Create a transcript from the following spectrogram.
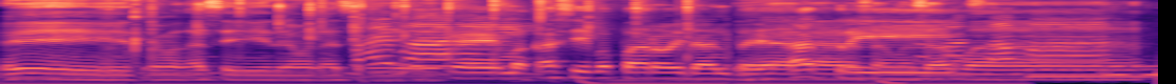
Eh, terima kasih, terima kasih. Oke makasih Bapak Roy dan Teh Ya, Atri. sama-sama. Sama-sama.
